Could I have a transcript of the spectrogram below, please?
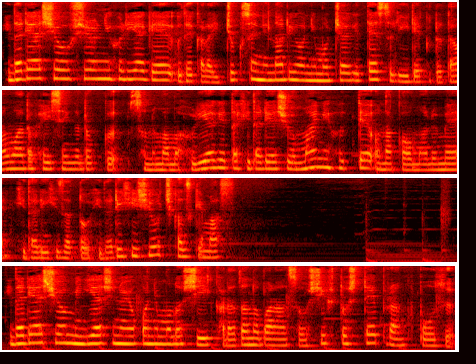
左足を後ろに振り上げ、腕から一直線になるように持ち上げて、3 Legged Downward Facing Dog。そのまま振り上げた左足を前に振ってお腹を丸め、左膝と左肘を近づけます。左足を右足の横に戻し、体のバランスをシフトしてプランクポーズ。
